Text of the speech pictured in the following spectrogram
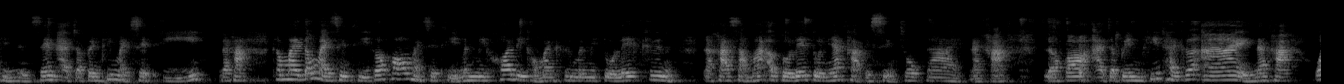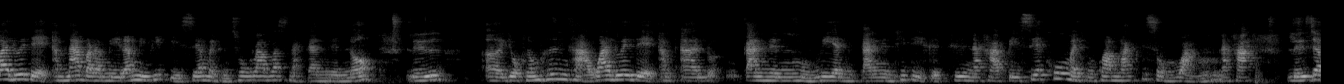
หินหนึ่งเส้นอาจจะเป็นพี่หมายเศรษฐีนะคะทำไมต้องหมายเศรษฐีก็เพราะว่าไหมเศรษฐีมันมีข้อดีของมันคือมันมีตัวเลขขึ้นนะคะ สามารถเอาตัวเลขตัวนี้ค่ะไปเสี่ยงโชคได้นะคะ แล้วก็อาจจะเป็นพี่ไทเกอร์ไอนะคะว่าด้วยเดชอำนาจบารมีแล้วมีพี่ปีเสี้ยหมายถึงโชคลาภวาสนาการเงินเนาะหรือเออหยกน้ำผึ้งค่ะว่าด้วยเดชอำอา การเงินหมุนเวียน การเงินที่ดีเกิดขึ้นนะคะ ปีเสี้ยคู่หมายถึงความรักที่สมหวังนะคะ หรือจะ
